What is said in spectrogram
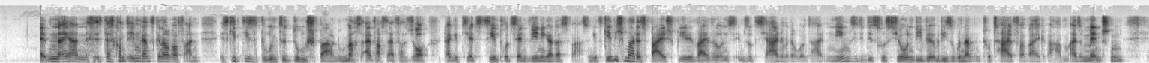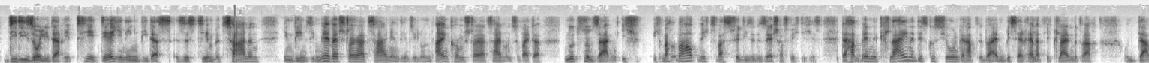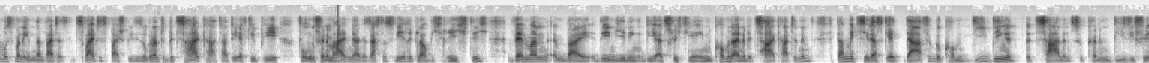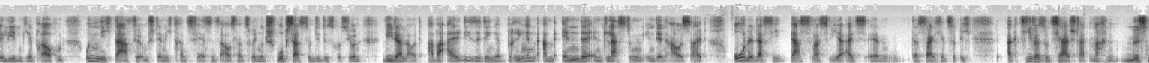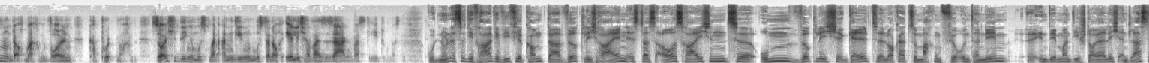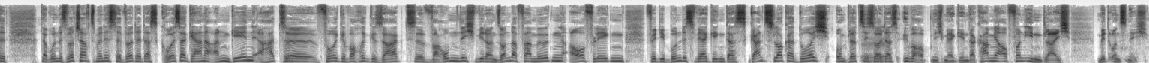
Äh, naja, das kommt eben ganz genau darauf an. Es gibt dieses berühmte Dummsparen. Du machst einfach, einfach so, da gibt es jetzt 10% weniger, das war's. Und jetzt gebe ich mal das Beispiel, weil wir uns im Sozialen immer darüber unterhalten. Nehmen Sie die Diskussion, die wir über die sogenannten Totalverweigerer haben. Also Menschen, die die Solidarität derjenigen, die das System bezahlen, indem sie Mehrwertsteuer zahlen, indem sie Lohn- und Einkommensteuer zahlen und so weiter, nutzen und sagen, ich, ich mache überhaupt nichts, was für diese Gesellschaft wichtig ist. Da haben wir eine kleine Diskussion gehabt über einen bisher relativ kleinen Betrag und da muss man eben dann weiter. Zweites Beispiel, die sogenannte Bezahlkarte hat die FDP vor ungefähr einem halben Jahr gesagt, es wäre, glaube ich, richtig, wenn man ähm, bei denjenigen, die als Flüchtlinge hinkommen, eine Bezahlkarte nimmt, damit sie das Geld dafür bekommen, die Dinge bezahlen zu können, die sie für ihr Leben hier brauchen und nicht dafür, um ständig Transfers ins Ausland zu bringen. Und schwupps hast du die Diskussion wieder laut. Aber all diese Dinge bringen am Ende Entlastungen in den Haushalt, ohne dass sie das, was wir als, ähm, das sage ich jetzt wirklich, aktiver Sozialstaat machen müssen und auch machen wollen, kaputt machen. Solche Dinge muss man angehen und muss dann auch ehrlicherweise sagen, was geht und was nicht. Gut, nun ist die Frage, wie viel kommt da wirklich rein? Ist das ausreichend, äh, um wirklich Geld locker zu machen für Unternehmen? Äh, indem man die steuerlich entlastet. Der Bundeswirtschaftsminister würde das größer gerne angehen. Er hat äh, vorige Woche gesagt, äh, warum nicht wieder ein Sondervermögen auflegen für die Bundeswehr, ging das ganz locker durch und plötzlich mhm. soll das überhaupt nicht mehr gehen. Da kam ja auch von Ihnen gleich, mit uns nicht.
